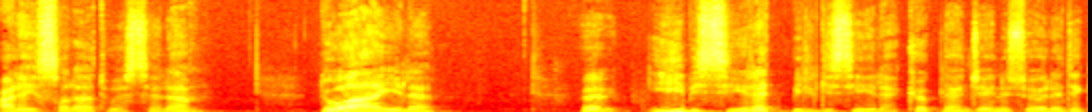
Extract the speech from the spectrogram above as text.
aleyhissalatu vesselam dua ile ve iyi bir siret bilgisiyle kökleneceğini söyledik.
